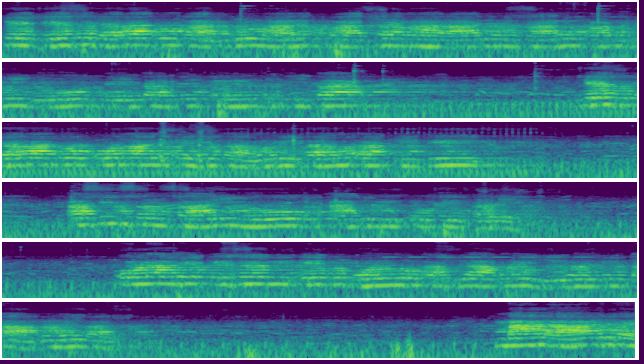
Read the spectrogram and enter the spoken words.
ਕਿ ਜਿਸ ਜਗ੍ਹਾ ਤੋਂ ਘਰ ਗੁਰੂ ਨਾਨਕ ਪਾਤਸ਼ਾਹ ਮਹਾਰਾਜ ਨੇ ਸਾਨੂੰ ਆਪਣੀ ਜੋਤ ਦੇ ਕਰਕੇ ਪ੍ਰੇਰਿਤ ਕੀਤਾ ਜਿਸ ਜਗ੍ਹਾ ਤੋਂ ਉਹਨਾਂ ਨੇ ਇਸ ਧਰਮ ਦੀ ਆਰੰਭਤਾ ਕੀਤੀ ਅਸੀਂ ਸੰਸਾਰੀ ਲੋਕ ਅੱਜ ਵੀ ਉੱਥੇ ਖੜੇ ਹਾਂ। ਉਹਨਾਂ ਦੇ ਕਿਸੇ ਵੀ ਇੱਕ ਗੁਣ ਨੂੰ ਅਸੀਂ ਆਪਣੇ ਜੀਵਨ ਵਿੱਚ ਧਾਰਨ ਨਹੀਂ ਕਰ ਸਕਦੇ। ਮਹਾਰਾਜ ਨੇ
